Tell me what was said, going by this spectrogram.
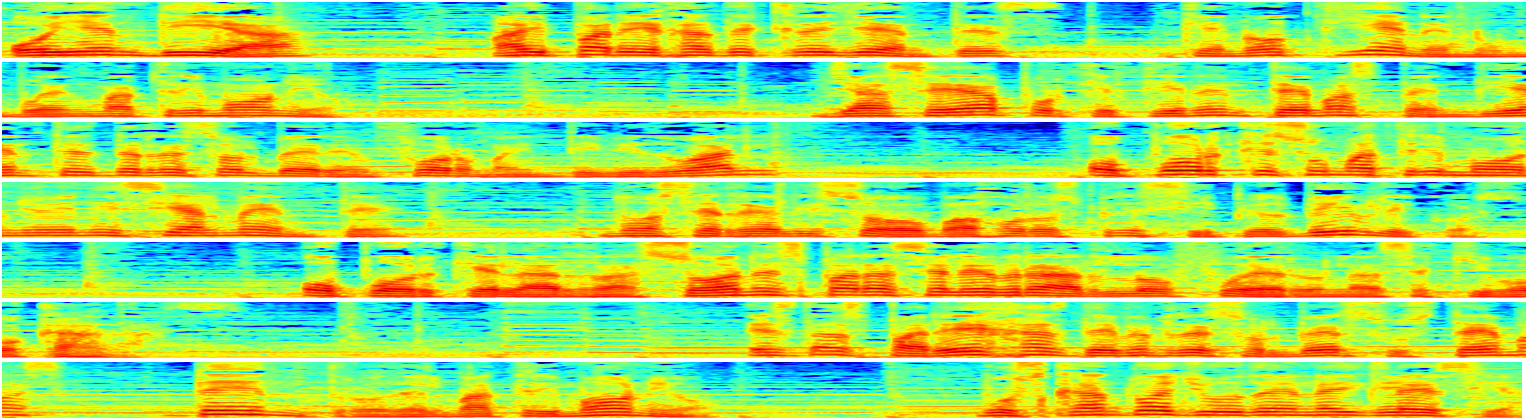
Hoy en día hay parejas de creyentes que no tienen un buen matrimonio, ya sea porque tienen temas pendientes de resolver en forma individual o porque su matrimonio inicialmente no se realizó bajo los principios bíblicos, o porque las razones para celebrarlo fueron las equivocadas. Estas parejas deben resolver sus temas dentro del matrimonio, buscando ayuda en la iglesia,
